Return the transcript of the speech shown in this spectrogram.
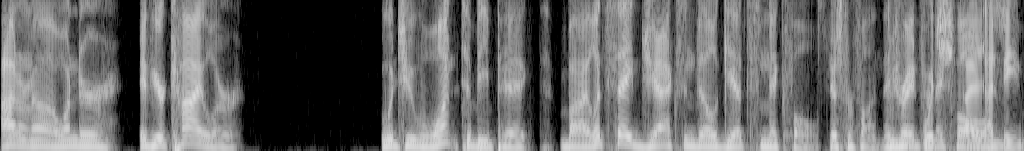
I don't know. I wonder if you're Kyler, would you want to be picked by, let's say, Jacksonville gets Nick Foles just for fun? They trade for Mm-hmm. which Nick Foles, I, I'd be.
